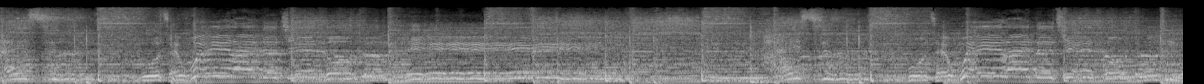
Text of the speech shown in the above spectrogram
孩子，我在未来的街头等你。孩子我在未来的街头等你，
